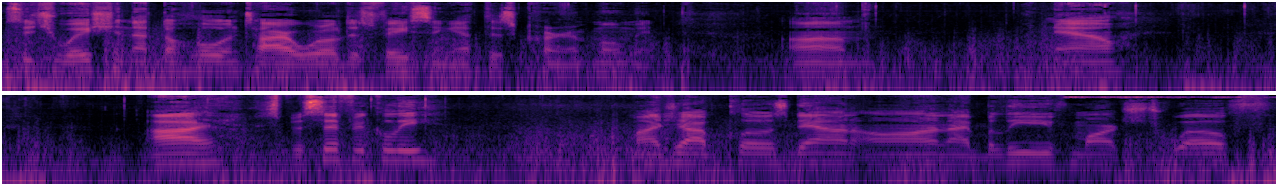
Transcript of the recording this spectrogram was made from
situation that the whole entire world is facing at this current moment. Um, now, I specifically, my job closed down on, I believe, March 12th.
